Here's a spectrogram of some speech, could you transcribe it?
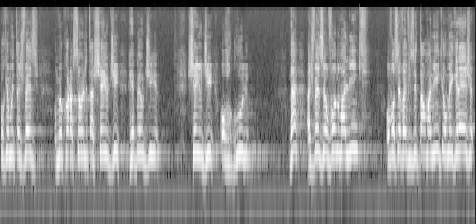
Porque muitas vezes o meu coração ele está cheio de rebeldia, cheio de orgulho. Né? Às vezes eu vou numa link, ou você vai visitar uma link ou uma igreja,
